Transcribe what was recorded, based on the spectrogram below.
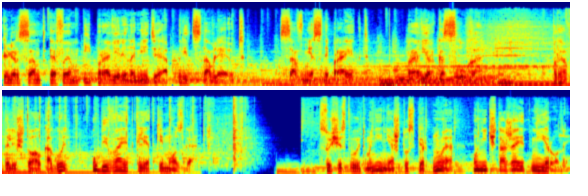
Коммерсант ФМ и Проверено Медиа представляют совместный проект «Проверка слуха». Правда ли, что алкоголь убивает клетки мозга? Существует мнение, что спиртное уничтожает нейроны.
